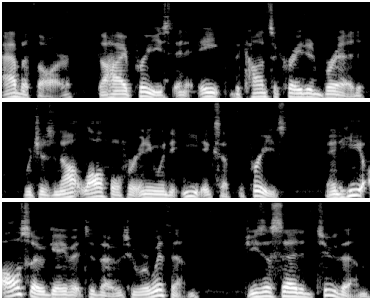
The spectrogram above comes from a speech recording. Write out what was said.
Abiathar, the high priest, and ate the consecrated bread, which is not lawful for anyone to eat except the priest. And he also gave it to those who were with him. Jesus said to them,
